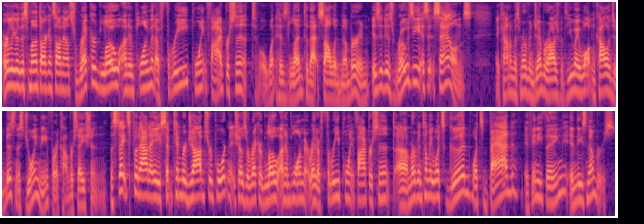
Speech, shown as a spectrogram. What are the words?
Earlier this month, Arkansas announced record low unemployment of 3.5%. Well, what has led to that solid number, and is it as rosy as it sounds? Economist Mervin Jebaraj with UA Walton College of Business joined me for a conversation. The state's put out a September jobs report and it shows a record low unemployment rate of 3.5%. Uh, Mervin, tell me what's good, what's bad, if anything, in these numbers.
